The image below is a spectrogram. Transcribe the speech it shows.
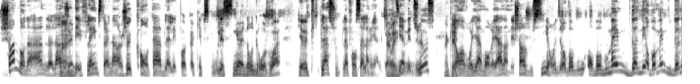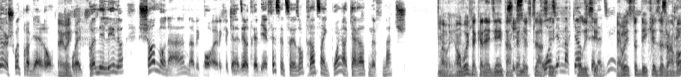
Sean Monahan, l'enjeu Ouais. des Flames, c'était un enjeu comptable à l'époque, OK? Parce qu'ils voulaient signer un autre gros joueur, puis il n'y avait plus de place sous le plafond salarial. Le Ah Canadien oui. avait du lousse. OK. Ils l'ont envoyé à Montréal en échange aussi. On va dire, on va vous, on va vous même donner, on va même vous donner un choix de première ronde. Ben OK, oui. Pour être, prenez-les, là. Sean Monahan, avec mon, avec le Canadien, a très bien fait cette saison. 35 points en 49 matchs. Ah oui, on voit que le Canadien est en C'est- train c'est de se classer. troisième marqueur pour les. Canadien. Ben oui, c'est toutes des crises de jambon.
